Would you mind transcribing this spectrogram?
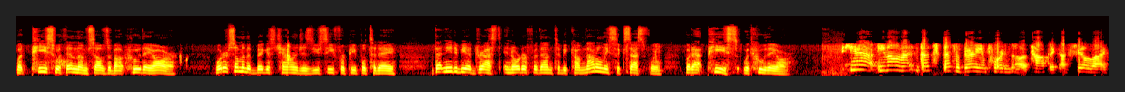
but peace within themselves about who they are. What are some of the biggest challenges you see for people today that need to be addressed in order for them to become not only successful, but at peace with who they are? Yeah, you know that, that's that's a very important uh, topic. I feel like,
